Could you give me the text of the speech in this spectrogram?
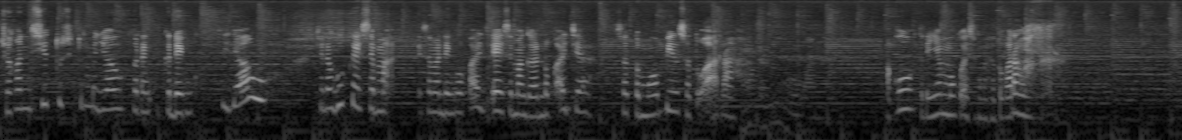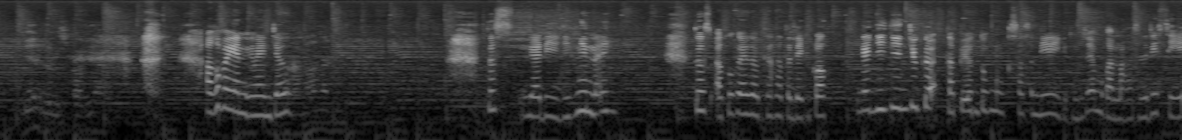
jangan di situ situ mah jauh ke, ke Dengkok jauh. Karena gue ke SMA SMA Dengkok aja eh SMA Gandok aja satu mobil satu arah. Aku tadinya mau ke SMA satu Karawang aku pengen main jauh. Terus nggak diizinin aja terus aku kayak ke satu dengklok. Nggak diizinin juga tapi untuk maksa sendiri gitu. Maksudnya bukan maksa sendiri sih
